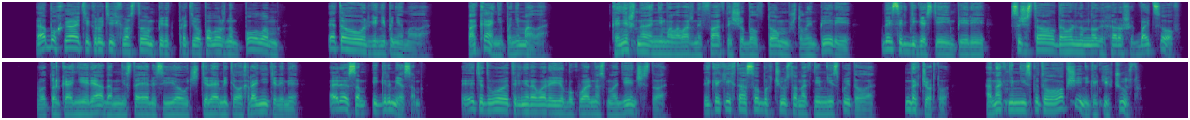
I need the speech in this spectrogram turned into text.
А бухать и крутить хвостом перед противоположным полом — этого Ольга не понимала. Пока не понимала. Конечно, немаловажный факт еще был в том, что в империи, да и среди гостей империи, существовало довольно много хороших бойцов. Вот только они рядом не стояли с ее учителями-телохранителями, Эресом и Гермесом. Эти двое тренировали ее буквально с младенчества, и каких-то особых чувств она к ним не испытывала. Да к черту, она к ним не испытывала вообще никаких чувств.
